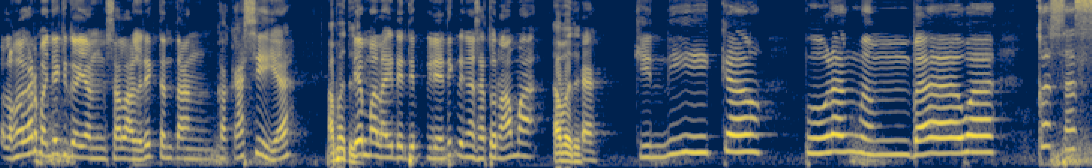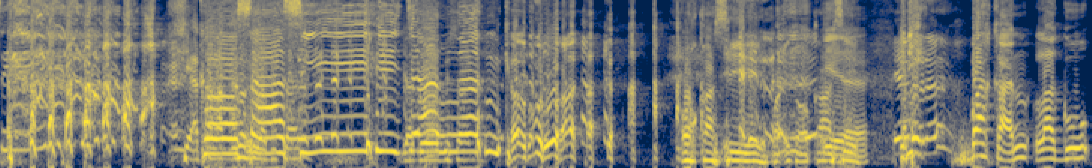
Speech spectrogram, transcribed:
Kalau nggak kan banyak juga yang salah lirik tentang kekasih ya. Apa tuh? Dia malah identik, identik dengan satu nama. Apa tuh? Kayak, Kini kau pulang membawa kosasi. Kosasi jangan kau buat. Oh kasih, Pak itu oh kasih. Ya, Ini bener. bahkan lagu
